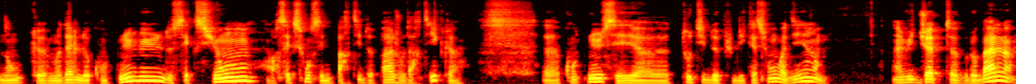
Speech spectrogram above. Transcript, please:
Donc modèle de contenu, de section. Alors section, c'est une partie de page ou d'article. contenu, c'est tout type de publication, on va dire. Un widget global,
